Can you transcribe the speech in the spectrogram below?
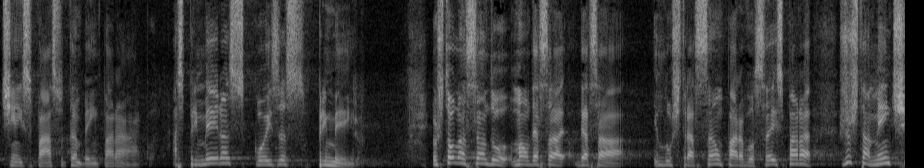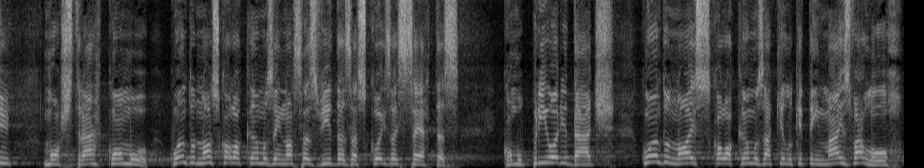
tinha espaço também para a água. As primeiras coisas primeiro. Eu estou lançando mão dessa, dessa ilustração para vocês para justamente mostrar como, quando nós colocamos em nossas vidas as coisas certas como prioridade, quando nós colocamos aquilo que tem mais valor,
